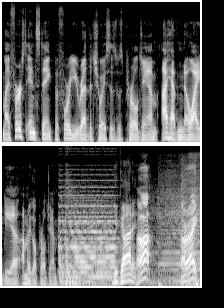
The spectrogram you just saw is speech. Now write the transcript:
my first instinct before you read the choices was Pearl Jam. I have no idea. I'm gonna go Pearl Jam. You got it. Ah, all right.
